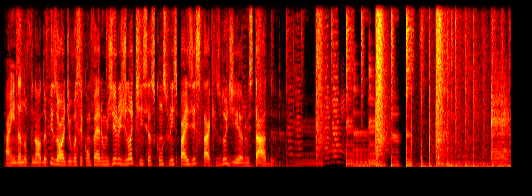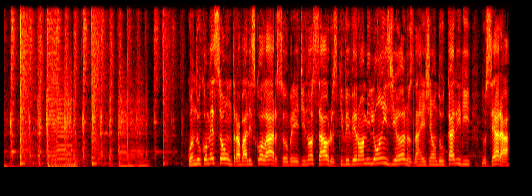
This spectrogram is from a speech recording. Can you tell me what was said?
Ainda no final do episódio, você confere um giro de notícias com os principais destaques do dia no estado. Quando começou um trabalho escolar sobre dinossauros que viveram há milhões de anos na região do Cariri, no Ceará,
